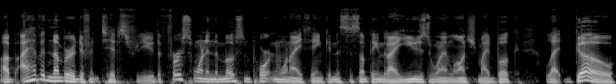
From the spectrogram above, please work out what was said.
Uh, I have a number of different tips for you. The first one and the most important one, I think, and this is something that I used when I launched my book, Let Go,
